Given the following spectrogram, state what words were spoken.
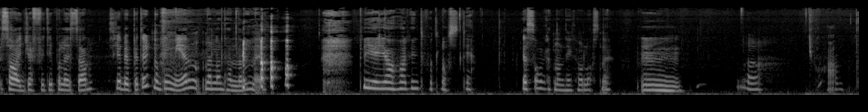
sa Jeffrey till polisen. Ska du peta ut någonting mer mellan tänderna nu? Det, jag har inte fått loss det. Jag såg att någonting kom loss nu. Mm. Ja. Skönt.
